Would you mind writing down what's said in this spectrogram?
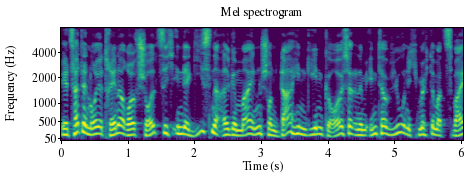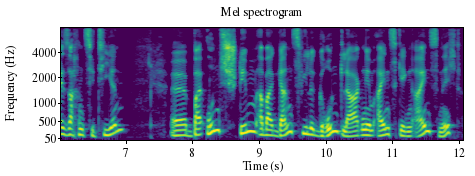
Jetzt hat der neue Trainer Rolf Scholz sich in der Gießener Allgemeinen schon dahingehend geäußert in einem Interview und ich möchte mal zwei Sachen zitieren. Äh, bei uns stimmen aber ganz viele Grundlagen im Eins gegen Eins nicht.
